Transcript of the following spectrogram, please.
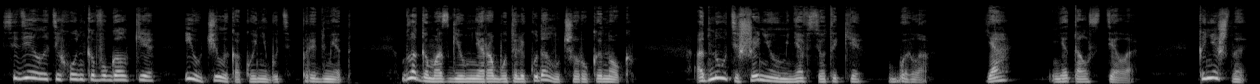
Сидела тихонько в уголке и учила какой-нибудь предмет. Благо мозги у меня работали куда лучше рук и ног. Одно утешение у меня все-таки было. Я не толстела. Конечно,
